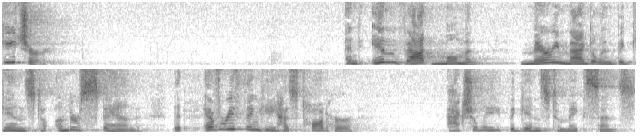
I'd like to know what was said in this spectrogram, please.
teacher. And in that moment, Mary Magdalene begins to understand that everything he has taught her actually begins to make sense.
